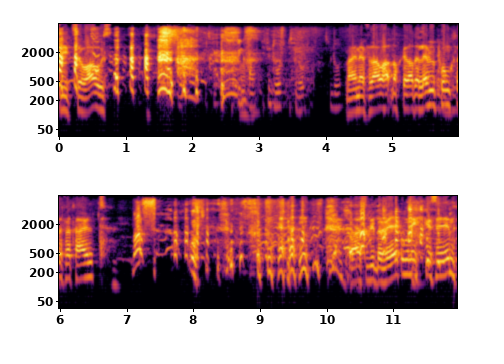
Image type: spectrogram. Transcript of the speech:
Sieht so aus. Ich bin krank, ich bin tot, ich bin tot, ich bin tot. Meine Frau hat noch gerade Levelpunkte verteilt. Was? Da hast du die Bewegung nicht gesehen.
